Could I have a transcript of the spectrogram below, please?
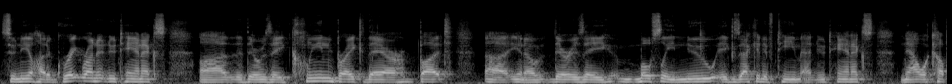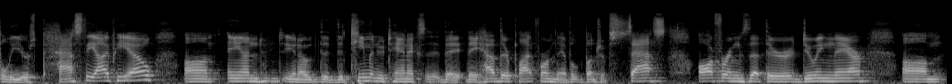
Sunil had a great run at Nutanix. Uh, there was a clean break there, but uh, you know there is a mostly new executive team at Nutanix now a couple of years past the IPO, um, and you know the, the team at Nutanix they, they have their platform. They have a bunch of SaaS offerings that they're doing there. Um,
